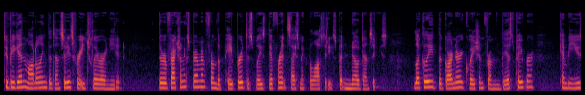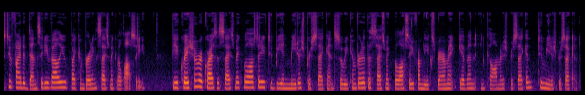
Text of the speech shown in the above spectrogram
To begin modeling, the densities for each layer are needed. The refraction experiment from the paper displays different seismic velocities, but no densities. Luckily, the Gardner equation from this paper can be used to find a density value by converting seismic velocity. The equation requires the seismic velocity to be in meters per second, so we converted the seismic velocity from the experiment given in kilometers per second to meters per second.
